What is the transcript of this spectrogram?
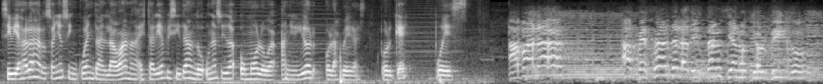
Si viajaras a los años 50 en La Habana, estarías visitando una ciudad homóloga a New York o Las Vegas. ¿Por qué? Pues... Habana, a pesar de la distancia no te olvido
